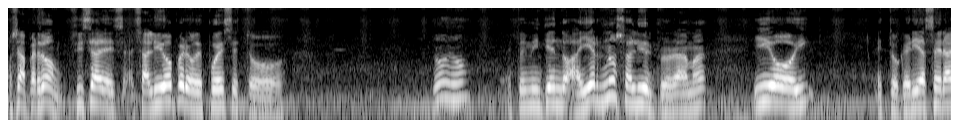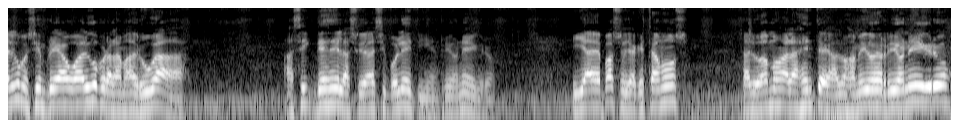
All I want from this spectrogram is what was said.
o sea, perdón, sí salió, pero después esto... No, no, estoy mintiendo. Ayer no salió el programa y hoy esto quería hacer algo, pero siempre hago algo para la madrugada. Así desde la ciudad de Cipolletti, en Río Negro. Y ya de paso, ya que estamos, saludamos a la gente, a los amigos de Río Negro.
